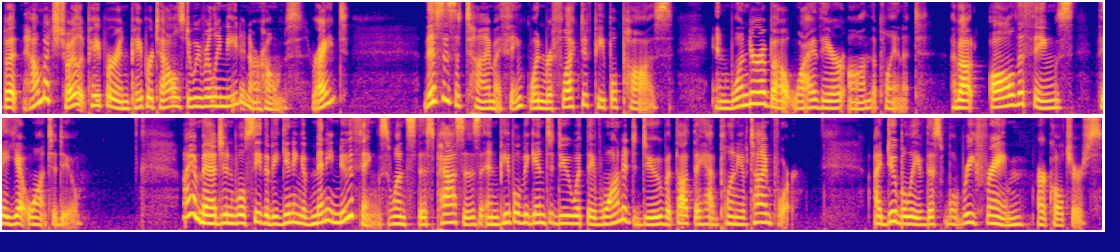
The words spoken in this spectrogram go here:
But how much toilet paper and paper towels do we really need in our homes, right? This is a time, I think, when reflective people pause and wonder about why they're on the planet, about all the things they yet want to do. I imagine we'll see the beginning of many new things once this passes and people begin to do what they've wanted to do but thought they had plenty of time for. I do believe this will reframe our cultures.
